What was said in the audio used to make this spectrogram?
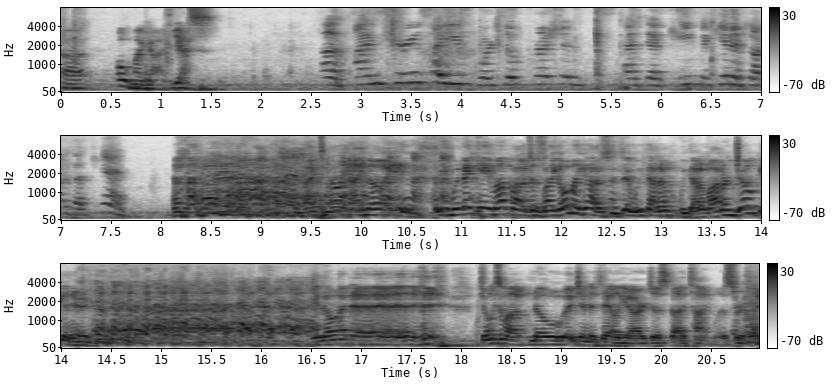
Uh, oh my God, yes. Um, I'm curious how you were so prescient as to have Kate McKinnon talk about Ken. Telling you, I know. I- when it came up, I was just like, "Oh my gosh, we've got a we got a modern joke in here." you know what? Uh, jokes about no genitalia are just uh, timeless, really.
